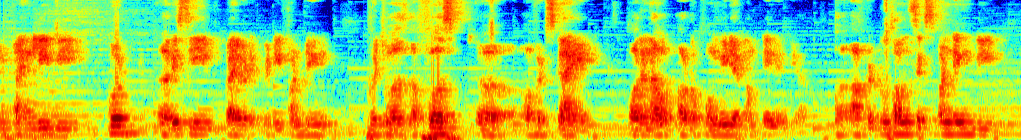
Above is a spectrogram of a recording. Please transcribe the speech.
And finally, we could uh, receive private equity funding, which was the first uh, of its kind for an out- out-of-home media company in India. after 2006 funding, we uh,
